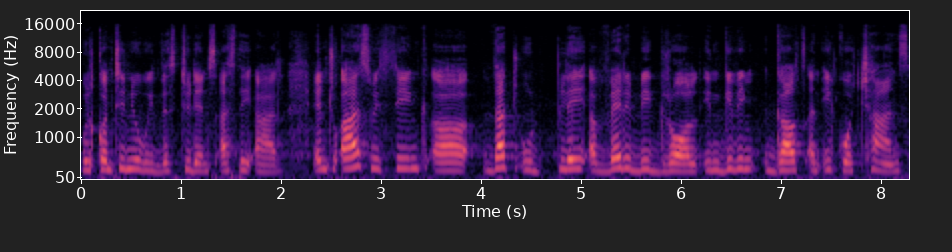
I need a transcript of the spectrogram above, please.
we'll continue with the students as they are. And to us, we think uh, that would play a very big role in giving girls an equal chance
